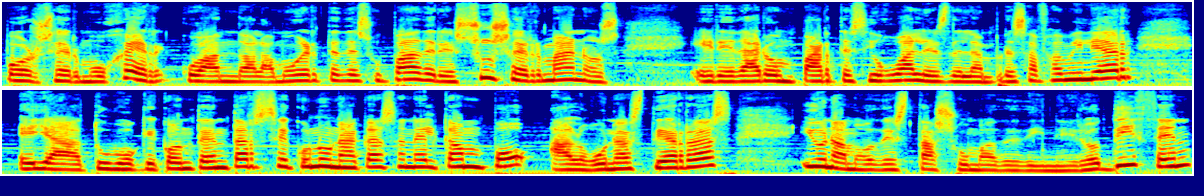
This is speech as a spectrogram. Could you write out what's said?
por ser mujer. Cuando a la muerte de su padre sus hermanos heredaron partes iguales de la empresa familiar, ella tuvo que contentarse con una casa en el campo, algunas tierras y una modesta suma de dinero. Dicen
